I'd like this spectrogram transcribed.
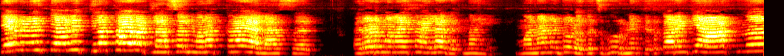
त्यावेळेस त्या व्यक्तीला काय वाटलं असेल मनात काय आलं असेल? रड मनाय काय लागत नाही. मनानं डोळगच भरून येते. कारण की आतनं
